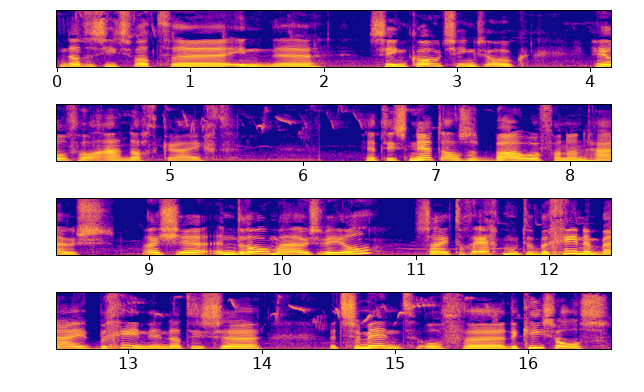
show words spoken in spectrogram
En dat is iets wat uh, in de Sing Coachings ook heel veel aandacht krijgt. Het is net als het bouwen van een huis. Als je een droomhuis wil, zou je toch echt moeten beginnen bij het begin. En dat is het cement of de kiezels.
